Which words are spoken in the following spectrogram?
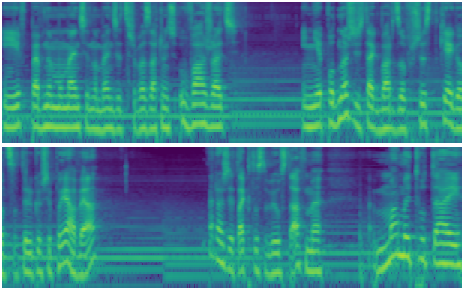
i w pewnym momencie no będzie trzeba zacząć uważać i nie podnosić tak bardzo wszystkiego, co tylko się pojawia. Na razie tak to sobie ustawmy. Mamy tutaj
